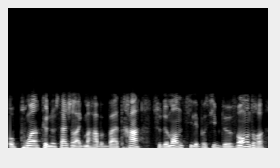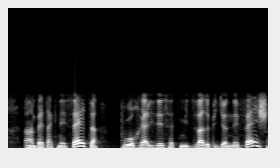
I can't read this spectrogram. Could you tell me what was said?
au point que nos sages dans la Gemara Batra se demandent s'il est possible de vendre un bête à Knesset pour réaliser cette mitzvah de Pidyon Nefesh,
